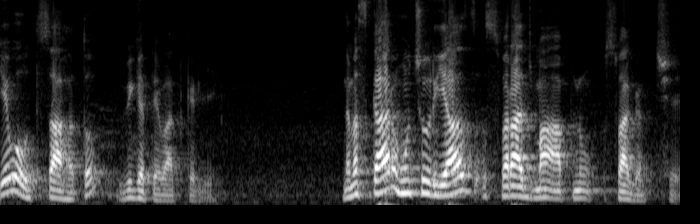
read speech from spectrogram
કેવો ઉત્સાહ હતો? વિગતે વાત કરીએ. નમસ્કાર, હું છું રિયાઝ. સ્વરાજમાં આપનું સ્વાગત છે.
